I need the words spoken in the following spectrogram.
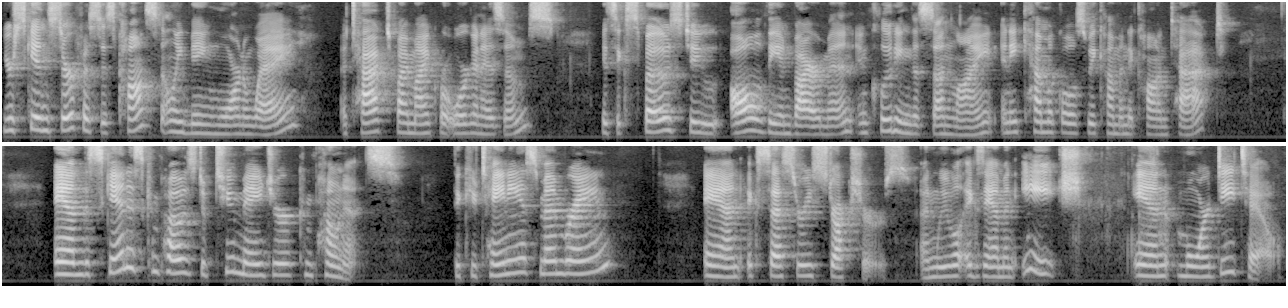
Your skin surface is constantly being worn away, attacked by microorganisms, it's exposed to all of the environment, including the sunlight, any chemicals we come into contact. And the skin is composed of two major components, the cutaneous membrane and accessory structures. And we will examine each in more detail.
